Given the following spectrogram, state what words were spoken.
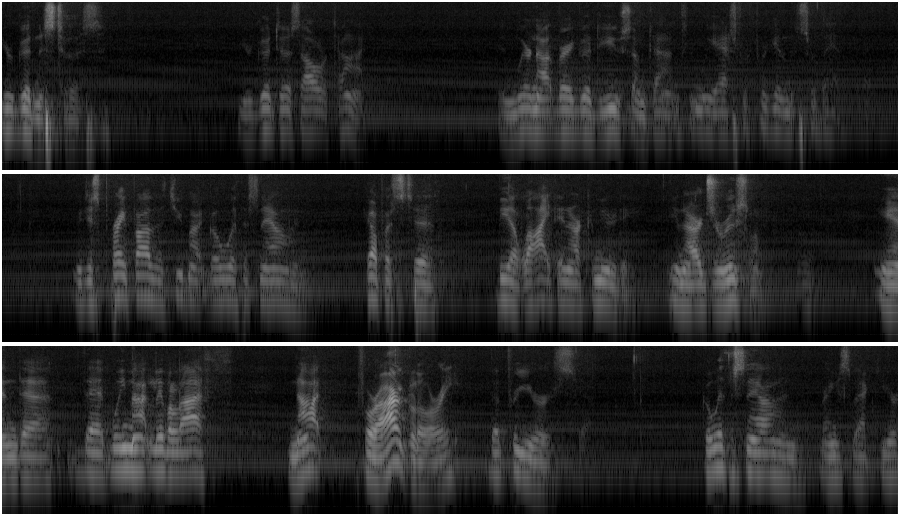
your goodness to us. You're good to us all the time. And we're not very good to you sometimes, and we ask for forgiveness for that. We just pray, Father, that you might go with us now and help us to be a light in our community, in our Jerusalem, and uh, that we might live a life not for our glory, but for yours. Go with us now and bring us back to your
